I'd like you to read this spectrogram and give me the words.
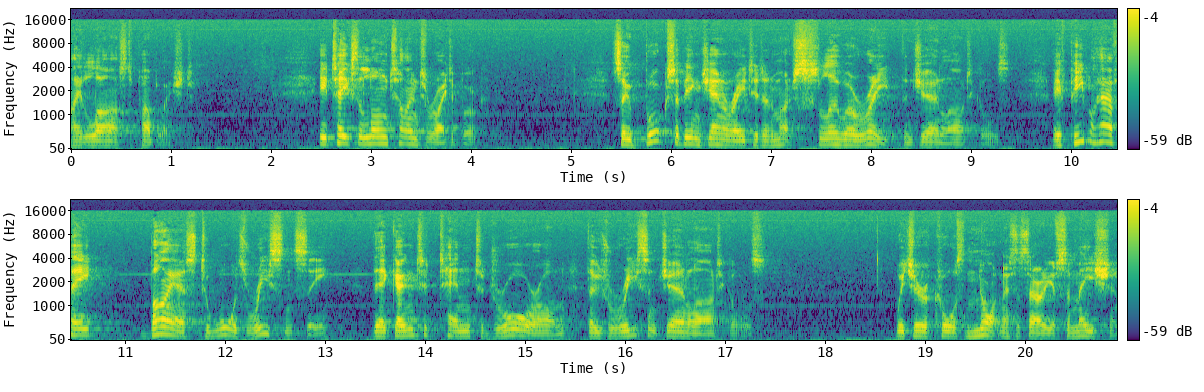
I last published. It takes a long time to write a book. So books are being generated at a much slower rate than journal articles. If people have a bias towards recency, they're going to tend to draw on those recent journal articles, which are, of course, not necessarily a summation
